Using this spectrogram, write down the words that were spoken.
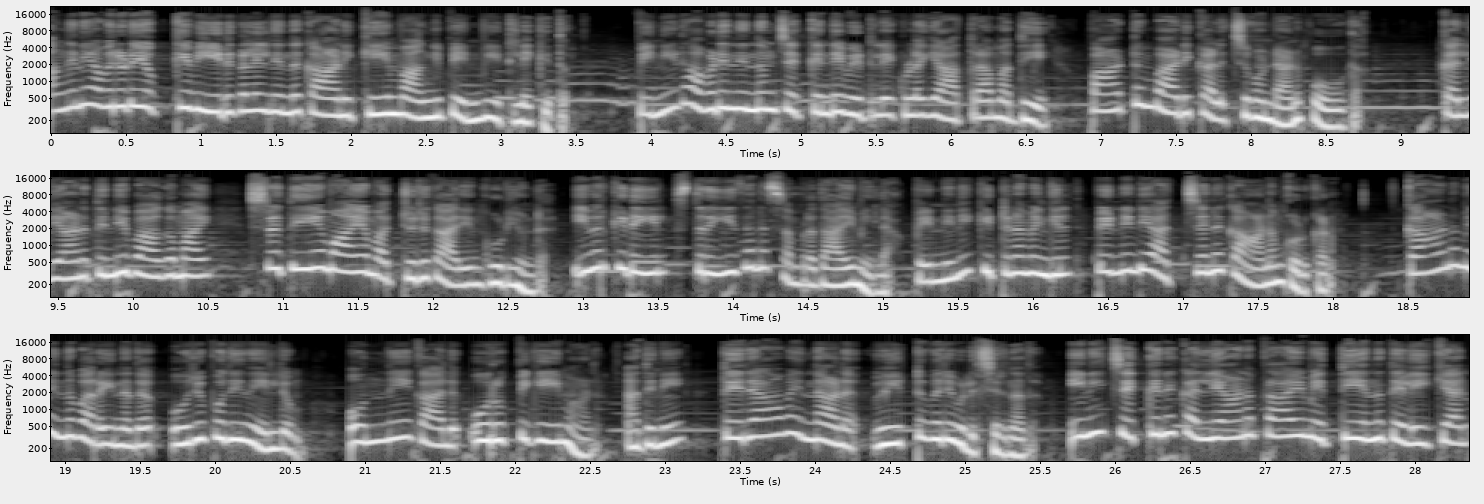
അങ്ങനെ അവരുടെയൊക്കെ വീടുകളിൽ നിന്ന് കാണിക്കുകയും വാങ്ങി പെൺവീട്ടിലേക്കെത്തും പിന്നീട് അവിടെ നിന്നും ചെക്കന്റെ വീട്ടിലേക്കുള്ള യാത്രാമധ്യേ പാട്ടും പാടി കളിച്ചുകൊണ്ടാണ് പോവുക. കല്യാണത്തിന്റെ ഭാഗമായി ശ്രദ്ധേയമായ മറ്റൊരു കാര്യം കൂടിയുണ്ട്. ഇവർക്കിടയിൽ സ്ത്രീധന സമ്പ്രദായമില്ല. പെണ്ണിനെ കിട്ടണമെങ്കിൽ പെണ്ണിന്റെ അച്ഛന് കാണം കൊടുക്കണം. കാണം എന്ന് പറയുന്നത് ഒരു പൊതി നെല്ലും ഒന്നേകാൽ ഉറുപ്പികയുമാണ്. അതിനെ തെരാവ എന്നാണ് വീട്ടുവരി വിളിച്ചിരുന്നത്. ഇനി ചെക്കന് കല്യാണപ്രായം എത്തിയെന്ന് തെളിയിക്കാൻ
